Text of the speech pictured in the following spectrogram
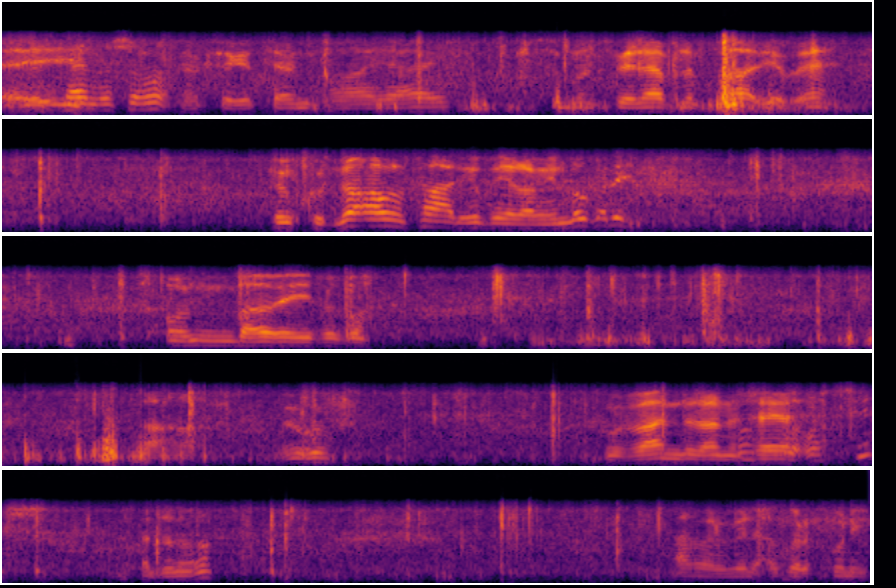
Hey. Tent or something. Looks like a tent. Aye, aye. Someone's been having a party up there. Who could not have a party up here? I mean, look at it. It's unbelievable. Oh, we've, we've landed on his head. what's this? I don't know. Hang on a minute, I've got a funny.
